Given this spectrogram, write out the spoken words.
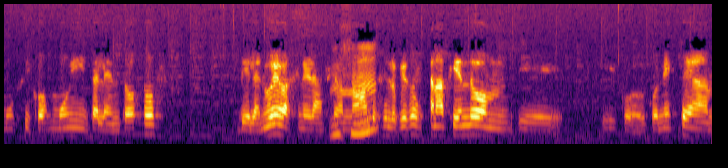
músicos muy talentosos de la nueva generación. Entonces lo que ellos están haciendo mm, con, con este am,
